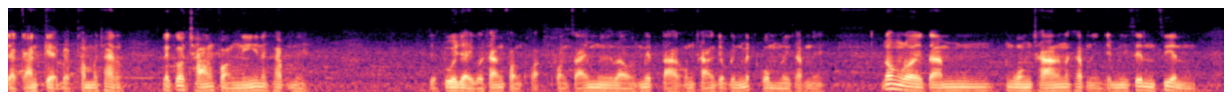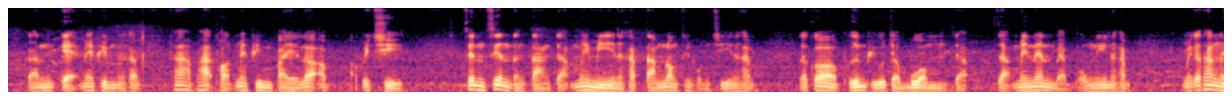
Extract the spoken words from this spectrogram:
จากการแกะแบบธรรมชาติ แล้วก็ช้างฝั่งนี้นะครับนี่จะตัวใหญ่กว่าช้างฝั่งขวาฝั่งซ้ายมือเรา เม็ดตาของช้างจะเป็นเม็ดกลมเลยครับนี่ร่องรอยตามงวงช้างนะครับนี่จะมีเส้นเสี้ยนการแกะแม่พิมพ์นะครับ ถ้าพระถอดแม่พิมพ์ไปแล้วเอาเอาไปฉีด เส้นเสี้ยนต่างๆ จะไม่มีนะครับ ตามร่องที่ผมชี้นะครับ แล้วก็พื้นผิวจะบวมจะจะไม่แน่นแบบองค์นี้นะครับ แม้กระทั่งใน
